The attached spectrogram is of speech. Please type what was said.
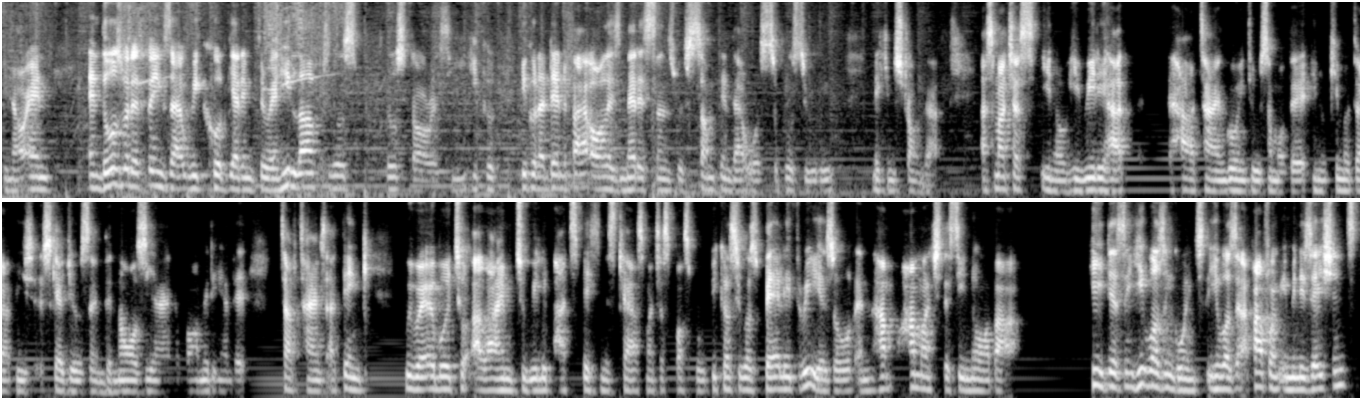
You know, and and those were the things that we could get him through. And he loved those those stories. He, he could he could identify all his medicines with something that was supposed to really make him stronger. As much as you know he really had a hard time going through some of the you know chemotherapy schedules and the nausea and the vomiting and the tough times i think we were able to allow him to really participate in his care as much as possible because he was barely three years old. And how, how much does he know about? He doesn't he wasn't going to he was apart from immunizations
